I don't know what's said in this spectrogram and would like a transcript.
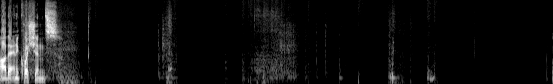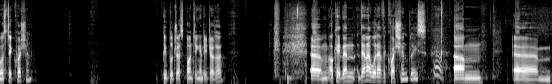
Are there any questions? Was there a question? People just pointing at each other? um, okay, then, then I would have a question, please. Oh. Um, um,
